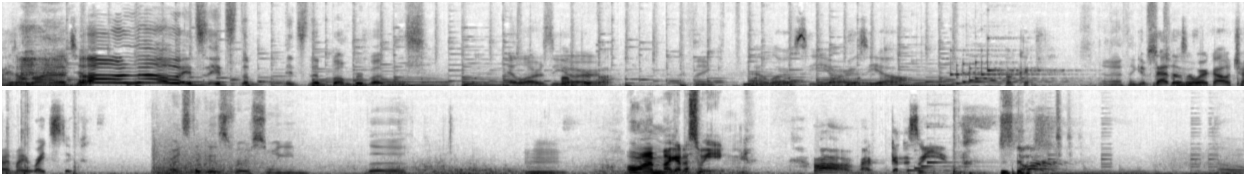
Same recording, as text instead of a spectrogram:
I don't know how to tilt. Oh no! It's it's the it's the bumper buttons. LRZR, Bumper button. Think. L R Z R Z L. Okay. And I think it's that doesn't work, I'll try my right stick. Right stick is for swinging the. Hmm. Oh, I'm I gotta swing. Oh, I'm gonna swing! Start! Oh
